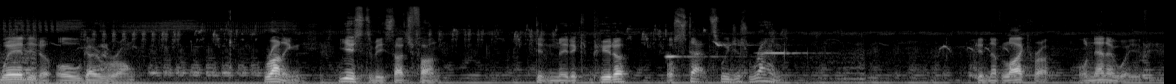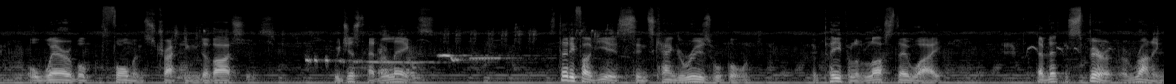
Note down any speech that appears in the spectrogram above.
Where did it all go wrong? Running used to be such fun. Didn't need a computer or stats, we just ran. Didn't have Lycra or Nanoweave or wearable performance tracking devices. We just had legs. It's 35 years since KangaROOS were born, but people have lost their way. They've let the spirit of running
